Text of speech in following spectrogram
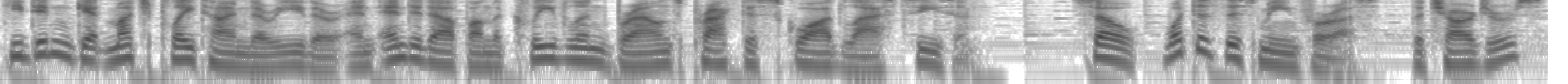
he didn't get much playtime there either and ended up on the Cleveland Browns practice squad last season. So, what does this mean for us, the Chargers?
